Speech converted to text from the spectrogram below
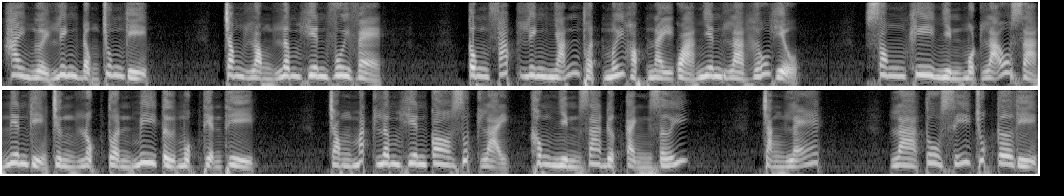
Hai người linh động trung kỳ. Trong lòng Lâm Hiên vui vẻ. Công pháp linh nhãn thuật mới học này quả nhiên là hữu hiệu. Xong khi nhìn một lão giả niên kỷ chừng lục tuần mi từ mục thiện thì. Trong mắt Lâm Hiên co rút lại, không nhìn ra được cảnh giới. Chẳng lẽ là tu sĩ trúc cơ kỳ.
